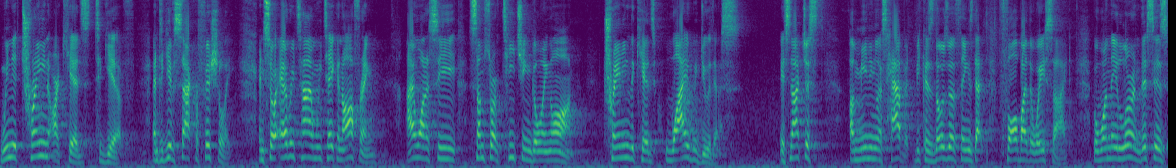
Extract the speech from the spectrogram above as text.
We need to train our kids to give and to give sacrificially. And so every time we take an offering, I want to see some sort of teaching going on, training the kids why we do this. It's not just a meaningless habit because those are the things that fall by the wayside. But when they learn this is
